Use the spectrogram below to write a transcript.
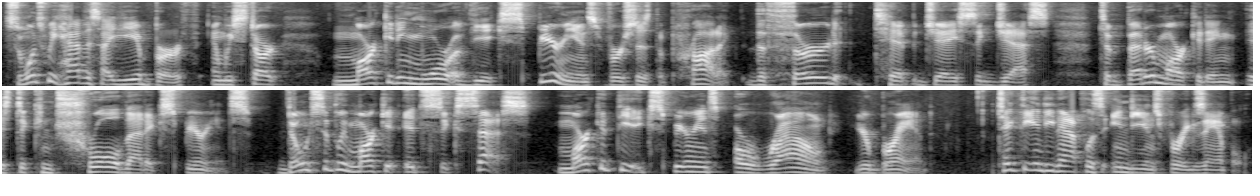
So once we have this idea of birth and we start marketing more of the experience versus the product, the third tip Jay suggests to better marketing is to control that experience. Don't simply market its success, market the experience around your brand. Take the Indianapolis Indians, for example.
